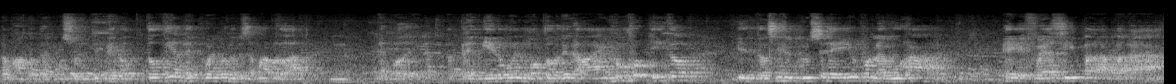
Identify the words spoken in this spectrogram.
vamos a contar con suerte, pero dos días después, cuando empezamos a rodar, prendieron el motor de la vaina un poquito, y entonces el cruce de ellos por la aguja eh, fue así para, para,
